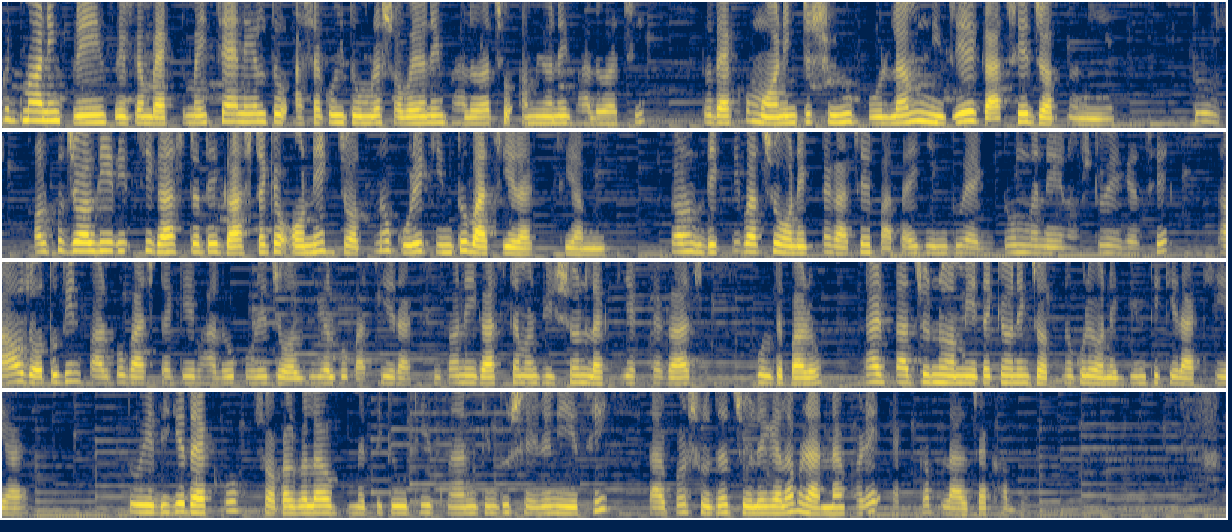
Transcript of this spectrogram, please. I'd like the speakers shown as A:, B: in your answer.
A: Good morning friends welcome back to my channel তো আশা করি তোমরা সবাই অনেক ভালো আছো, আমি অনেক ভালো আছি। তো দেখো মর্নিংটা শুরু করলাম নিজের গাছের যত্ন নিয়ে। তো অল্প জল দিয়ে দিচ্ছি গাছটাতে। গাছটাকে অনেক যত্ন করে কিন্তু বাঁচিয়ে রাখছি আমি। কারণ দেখতে পাচ্ছ, অনেকটা গাছের পাতাই কিন্তু একদম মানে নষ্ট হয়ে গেছে। তাও যতদিন পারব গাছটাকে ভালো করে জল দিয়ে অল্প বাঁচিয়ে রাখছি। কারণ এই গাছটা আমার ভীষণ লাকি একটা গাছ, বলতে পারো। আর তার জন্য আমি এটাকে অনেক যত্ন করে অনেক দিন থেকে রাখি আর। তো এদিকে দেখো, সকালবেলা ঘুমের থেকে উঠে স্নান কিন্তু সেরে নিয়েছি। তারপর সোজা চলে গেলাম রান্নাঘরে এক কাপ লাল চা খাব।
